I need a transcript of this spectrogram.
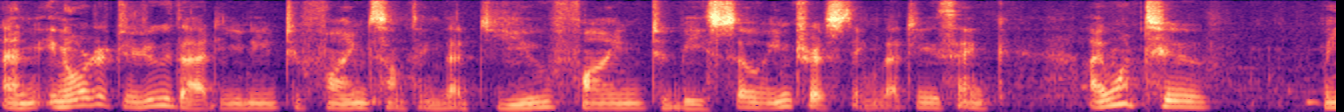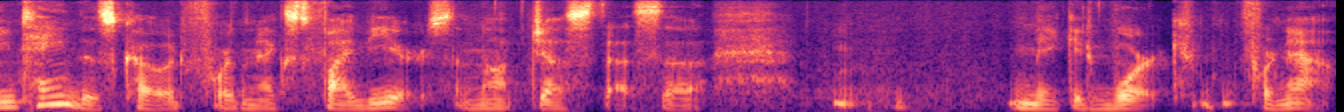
and in order to do that, you need to find something that you find to be so interesting that you think, I want to maintain this code for the next five years and not just as uh, make it work for now.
